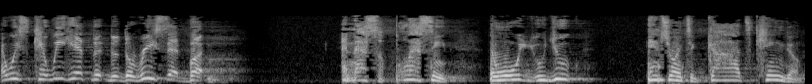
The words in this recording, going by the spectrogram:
And we, can we hit the, the, the reset button? And that's a blessing. And when, we, you enter into God's kingdom,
